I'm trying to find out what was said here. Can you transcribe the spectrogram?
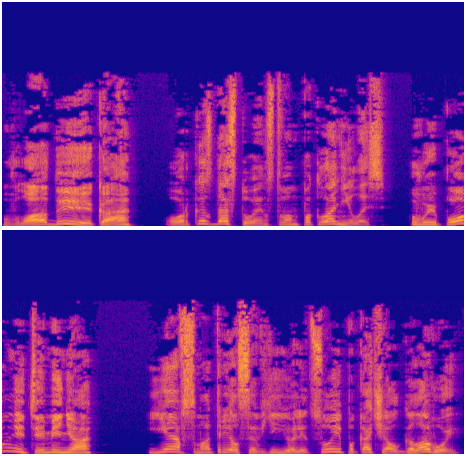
«Владыка!» Орка с достоинством поклонилась. «Вы помните меня?» Я всмотрелся в ее лицо и покачал головой.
